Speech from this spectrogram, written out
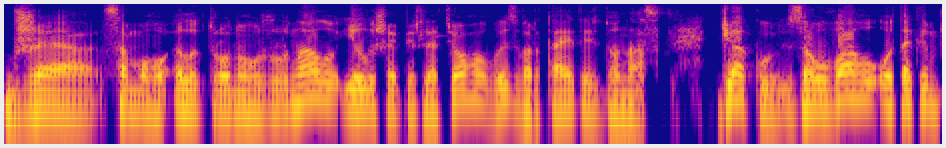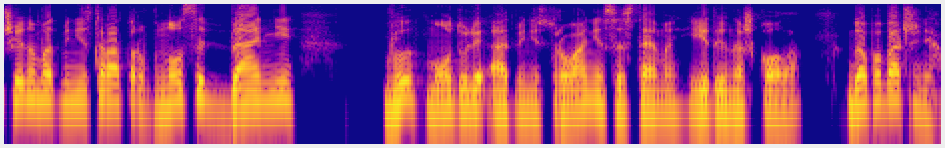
вже самого електронного журналу, і лише після цього ви звертаєтесь до нас. Дякую за увагу. Отаким чином адміністратор вносить дані в модулі адміністрування системи Єдина школа. До побачення.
